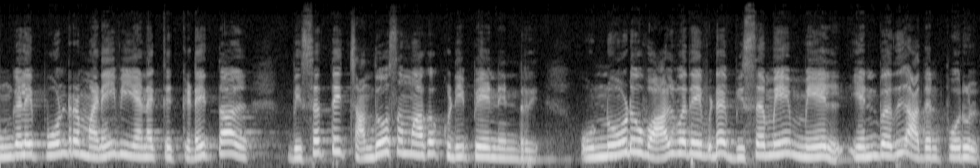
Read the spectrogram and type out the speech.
உங்களைப் போன்ற மனைவி எனக்கு கிடைத்தால் விஷத்தை சந்தோஷமாக குடிப்பேன் என்று. உன்னோடு வாழ்வதை விட விஷமே மேல் என்பது அதன் பொருள்.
